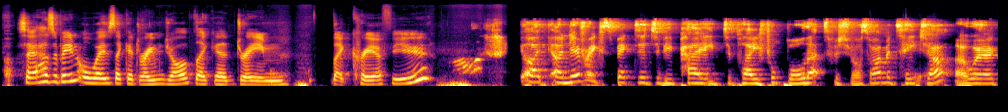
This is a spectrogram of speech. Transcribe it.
So has it been always like a dream job, like a dream like career for you? I, I never expected to be paid to play football, that's for sure. So I'm a teacher. I work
